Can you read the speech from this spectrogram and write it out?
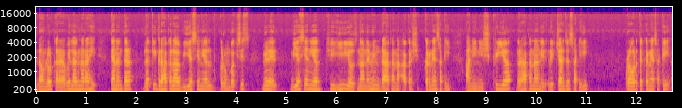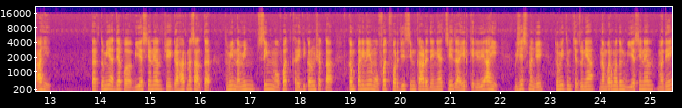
डाउनलोड करावे लागणार आहे. त्यानंतर लकी ग्राहकाला बी एस एन एलकडून बक्षीस मिळेल. बी एस एन एलची ही योजना नवीन ग्राहकांना आकर्षित करण्यासाठी आणि निष्क्रिय ग्राहकांना नि रिचार्जसाठी प्रवर्तक करण्यासाठी आहे. तर तुम्ही अद्याप बी एस एन एलचे ग्राहक नसाल तर तुम्ही नवीन सिम मोफत खरेदी करू शकता. कंपनीने मोफत फोर जी सिम कार्ड देण्याचे जाहीर केलेले आहे. विशेष म्हणजे तुम्ही तुमच्या जुन्या नंबरमधून बी एस एन एलमध्ये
